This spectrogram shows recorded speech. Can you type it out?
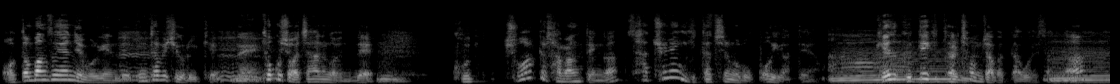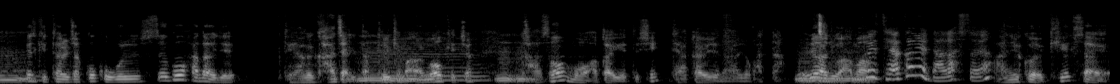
어떤 방송이었는지 모르겠는데 음. 인터뷰식으로 이렇게 음. 네. 토크쇼 같이 하는 거였는데 음. 곧 중학교 3학년 때인가 사촌 형이 기타 치는 걸 보고 뻑이 갔대요. 아. 그래서 그때 기타를 처음 잡았다고 했었나? 음. 그래서 기타를 잡고 곡을 쓰고 하다 이제 대학을 가자 일단 음. 그렇게 마음을 먹었겠죠. 음. 음. 가서 뭐 아까 얘기했듯이 대학 가요제 나가려고 왔다. 뭐 음. 이래가지고 아마 그래서 대학가를 나갔어요? 아닐 거예요. 기획사에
